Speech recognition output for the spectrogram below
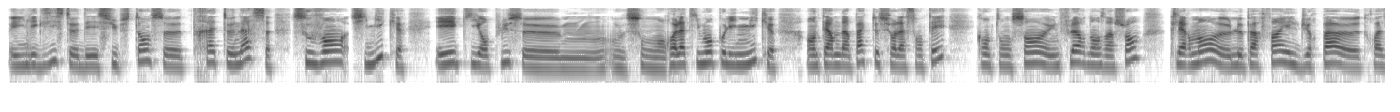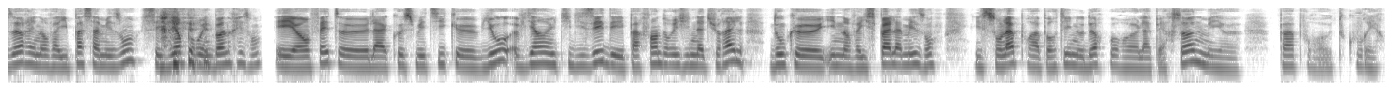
il existe des substances euh, très tenaces, souvent chimiques, et qui en plus euh, sont relativement polémiques en termes d'impact sur la santé. Quand on sent une fleur dans un champ, clairement, euh, le parfum, il dure pas trois heures et n'envahit pas sa maison. C'est bien pour une bonne raison. Et en fait, la cosmétique bio vient utiliser des parfums d'origine naturelle, donc ils n'envahissent pas la maison. Ils sont là pour apporter une odeur pour la personne, mais pas pour tout couvrir.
